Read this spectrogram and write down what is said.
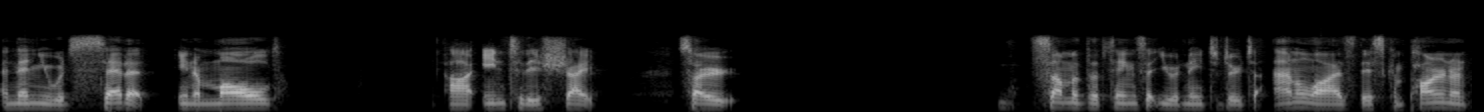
and then you would set it in a mold uh, into this shape. So some of the things that you would need to do to analyze this component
